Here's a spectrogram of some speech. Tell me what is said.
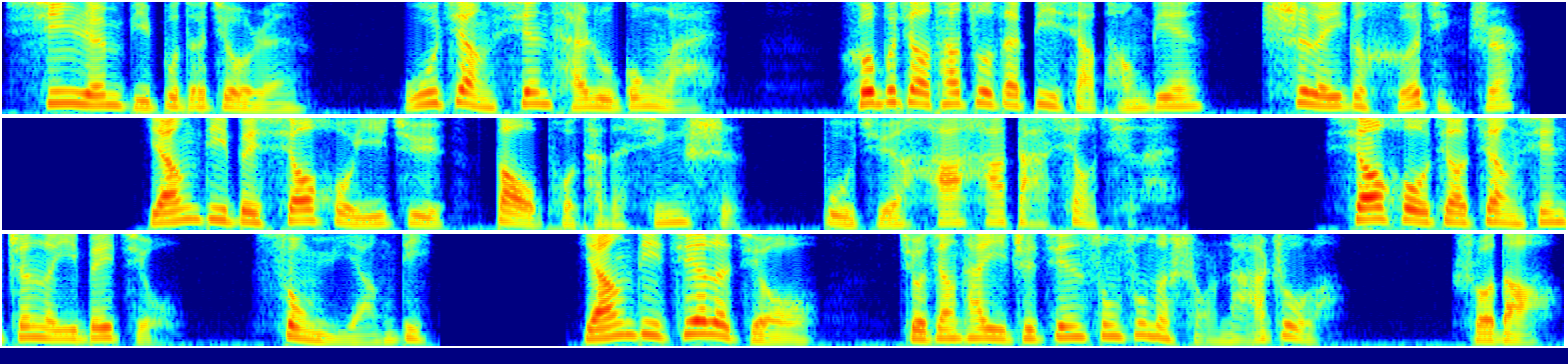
新人比不得旧人。”吴将先才入宫来，何不叫他坐在陛下旁边，吃了一个合卺之儿？炀帝被萧后一句道破他的心事，不觉哈哈大笑起来。萧后叫将先斟了一杯酒，送与炀帝。炀帝接了酒，就将他一只尖松松的手拿住了，说道：“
